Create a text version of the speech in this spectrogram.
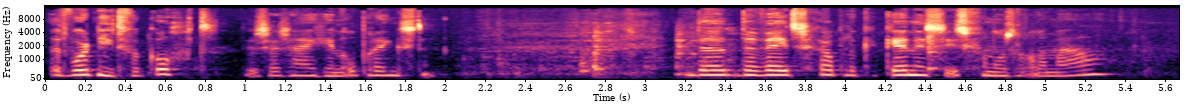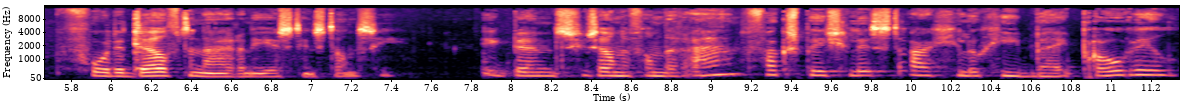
Het wordt niet verkocht, dus er zijn geen opbrengsten. De, de wetenschappelijke kennis is van ons allemaal. Voor de Delftenaren in eerste instantie. Ik ben Suzanne van der A, vakspecialist archeologie bij ProRail.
